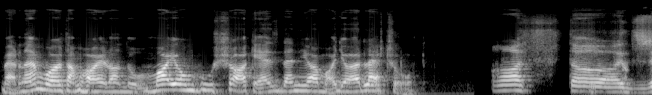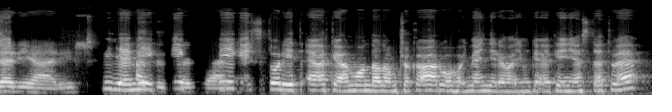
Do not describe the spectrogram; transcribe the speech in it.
mert nem voltam hajlandó majomhússal kezdeni a magyar lecsót. Azt a zseniális. Figyelj, hát még, még, még egy sztorit el kell mondanom csak arról, hogy mennyire vagyunk elkényeztetve.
